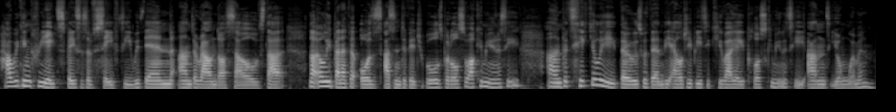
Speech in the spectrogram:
how we can create spaces of safety within and around ourselves that not only benefit us as individuals, but also our community, and particularly those within the LGBTQIA plus community and young women.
